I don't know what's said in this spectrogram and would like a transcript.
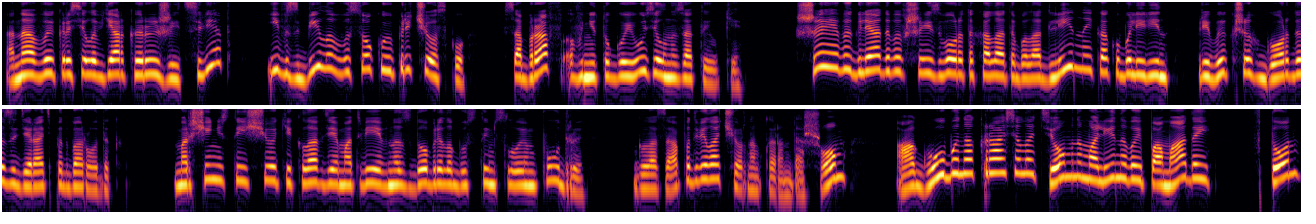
она выкрасила в ярко-рыжий цвет и взбила в высокую прическу — собрав в нетугой узел на затылке. Шея, выглядывавшая из ворота халата, была длинной, как у балерин, привыкших гордо задирать подбородок. Морщинистые щеки Клавдия Матвеевна сдобрила густым слоем пудры, глаза подвела черным карандашом, а губы накрасила темно-малиновой помадой в тон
